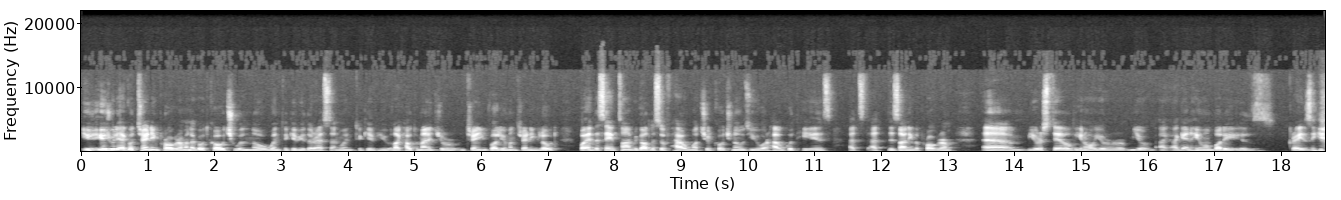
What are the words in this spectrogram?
usually a good training program and a good coach will know when to give you the rest and when to give you like how to manage your training volume and training load. But in the same time, regardless of how much your coach knows you or how good he is at, at designing the program, um, you're still, you know, you're you're again, human body is crazy.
